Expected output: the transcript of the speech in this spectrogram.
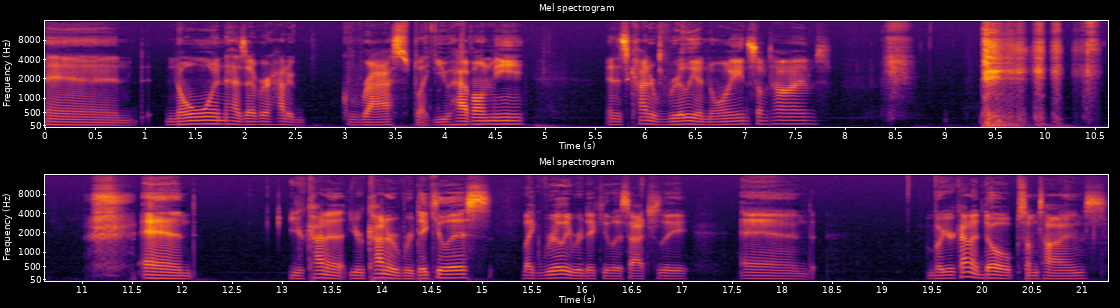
and no one has ever had a grasp like you have on me and it's kind of really annoying sometimes. And you're kind of you're kind of ridiculous like really ridiculous actually. And but you're kind of dope sometimes.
